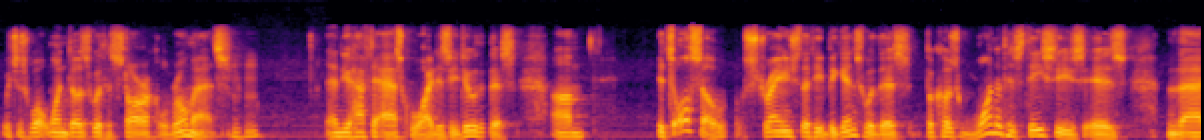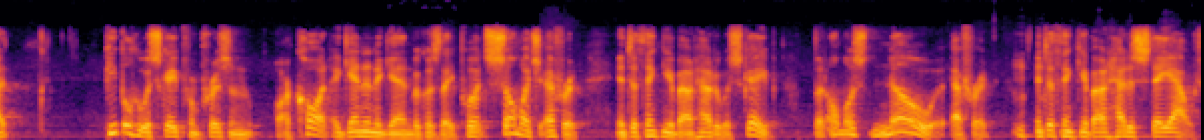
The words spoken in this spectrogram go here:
which is what one does with historical romance. Mm-hmm. And you have to ask, why does he do this? Um, it's also strange that he begins with this because one of his theses is that people who escape from prison are caught again and again because they put so much effort into thinking about how to escape, but almost no effort into thinking about how to stay out.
